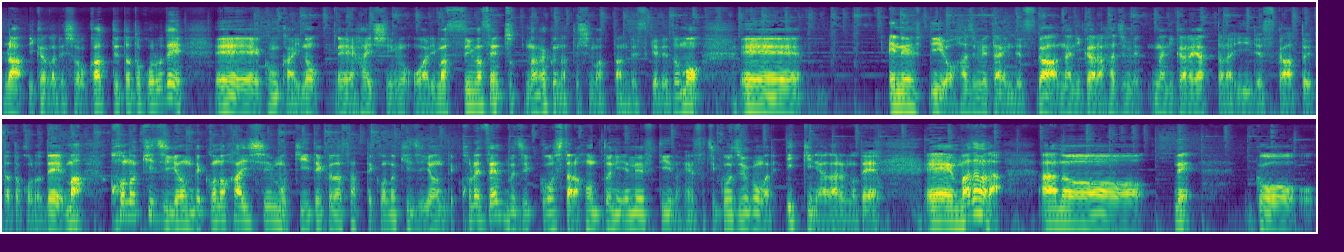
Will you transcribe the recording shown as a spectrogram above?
らいかがでしょうかっていったところで、えー、今回の、えー、配信を終わります。すいません。ちょっと長くなってしまったんですけれども、えー、NFT を始めたいんですが、何から始め、何からやったらいいですかといったところで、まあ、この記事読んで、この配信も聞いてくださって、この記事読んで、これ全部実行したら本当に NFT の偏差値55まで一気に上がるので、えー、まだまだ、あのー、ね、こ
